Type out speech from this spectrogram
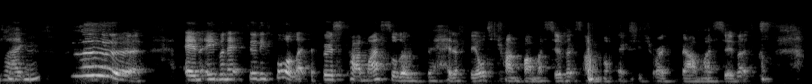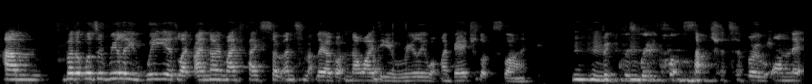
Like, mm-hmm. And even at 34, like the first time I sort of had a feel to try and find my cervix, I'm not actually sure I found my cervix. Um, but it was a really weird, like I know my face so intimately, I got no idea really what my badge looks like. Mm-hmm. Because we put such a taboo on that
